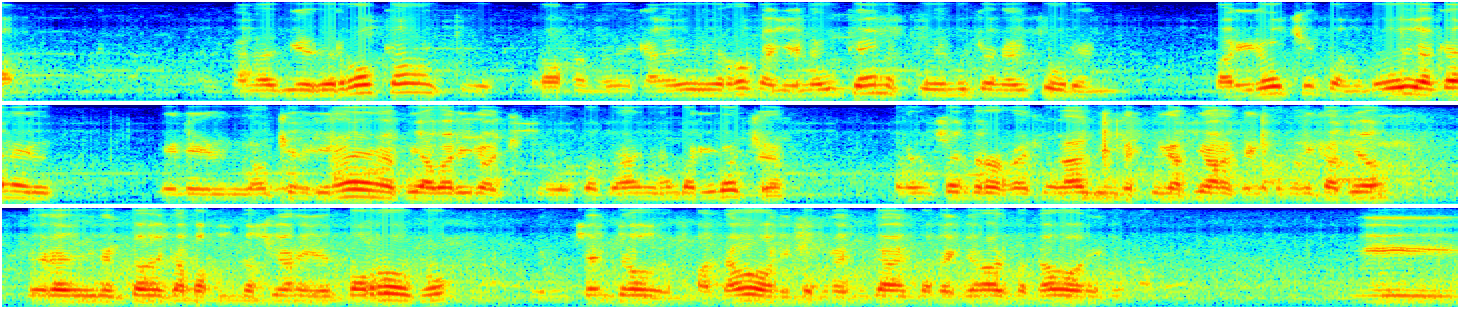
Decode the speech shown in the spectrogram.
al Canal 10 de Roca, estuve trabajando en el Canal 10 de Roca y en Neuquén, estuve mucho en el sur, en Bariloche. Cuando me voy acá en el, en el 89 me fui a Bariloche, estuve cuatro años en Bariloche, en un centro regional de investigaciones en comunicación. Yo era el director de capacitación y desarrollo en un centro patagónico, prácticamente regional patagónico y, y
